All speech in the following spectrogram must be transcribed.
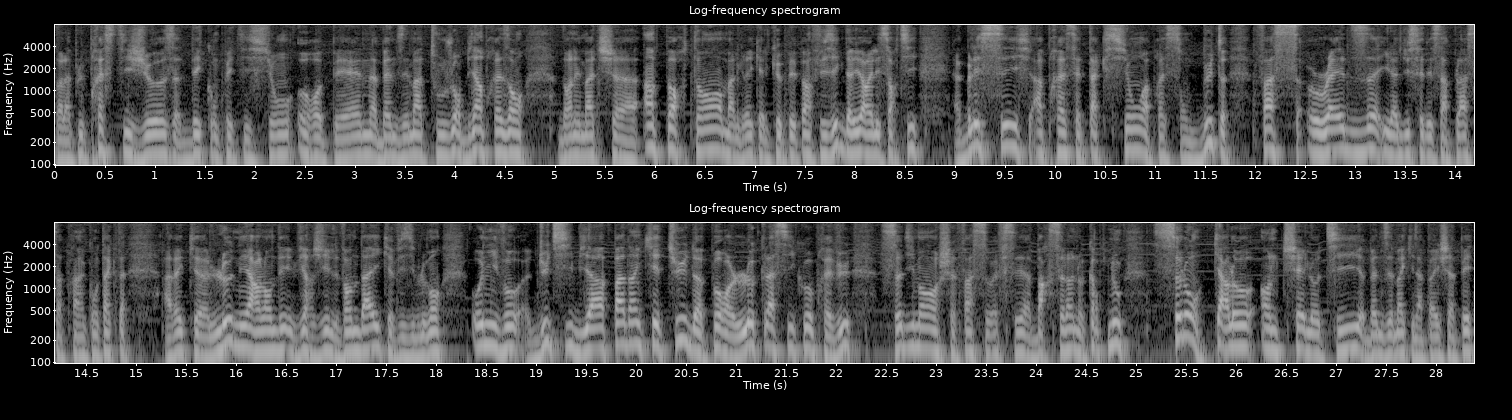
dans la plus prestigieuse des compétitions européennes. Benzema toujours bien présent dans les matchs euh, importants, malgré quelques pépins physiques. D'ailleurs, il est sorti blessé après cette action, après son but face aux Reds. Il a dû céder sa place après un contact avec euh, le néerlandais Virgil van Dijk, visiblement au niveau du tibia. Pas d'inquiétude pour le Classico prévu ce dimanche face au FC Barcelone au Camp Nou. Selon Carlo Ancelotti, Benzema qui n'a pas échappé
